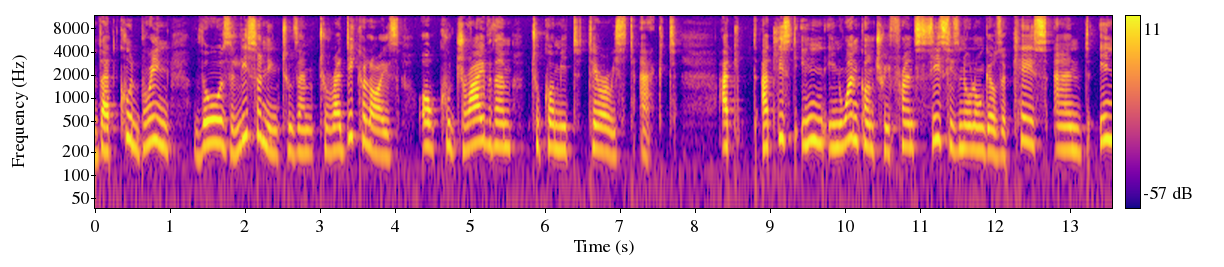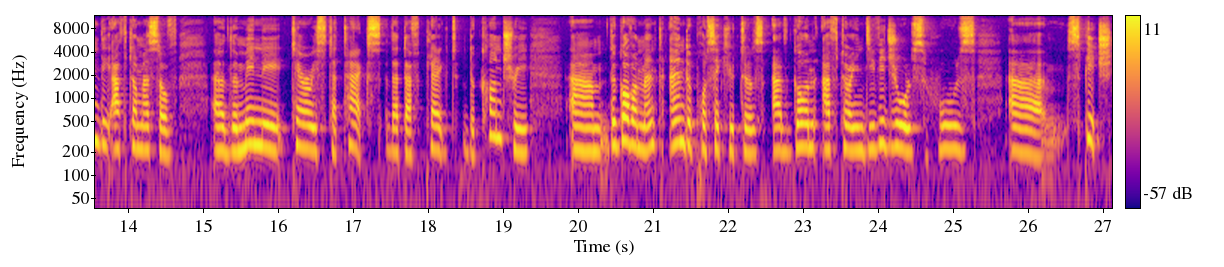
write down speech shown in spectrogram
that could bring those listening to them to radicalize or could drive them to commit terrorist act. At, at least in, in one country, France, this is no longer the case and in the aftermath of uh, the many terrorist attacks that have plagued the country, um, the government and the prosecutors have gone after individuals whose uh, speech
